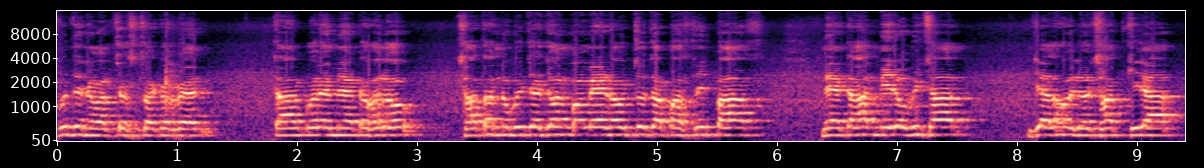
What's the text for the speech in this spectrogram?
খুঁজে নেওয়ার চেষ্টা করবেন। তারপরে মেয়েটা হলো সাতানব্বইতে জন্ম, মেয়েটা উচ্চতা পাঁচ ফিট পাঁচ। মেয়েটা আর্মির অফিসার, জেলা হলো সাতক্ষীরা।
